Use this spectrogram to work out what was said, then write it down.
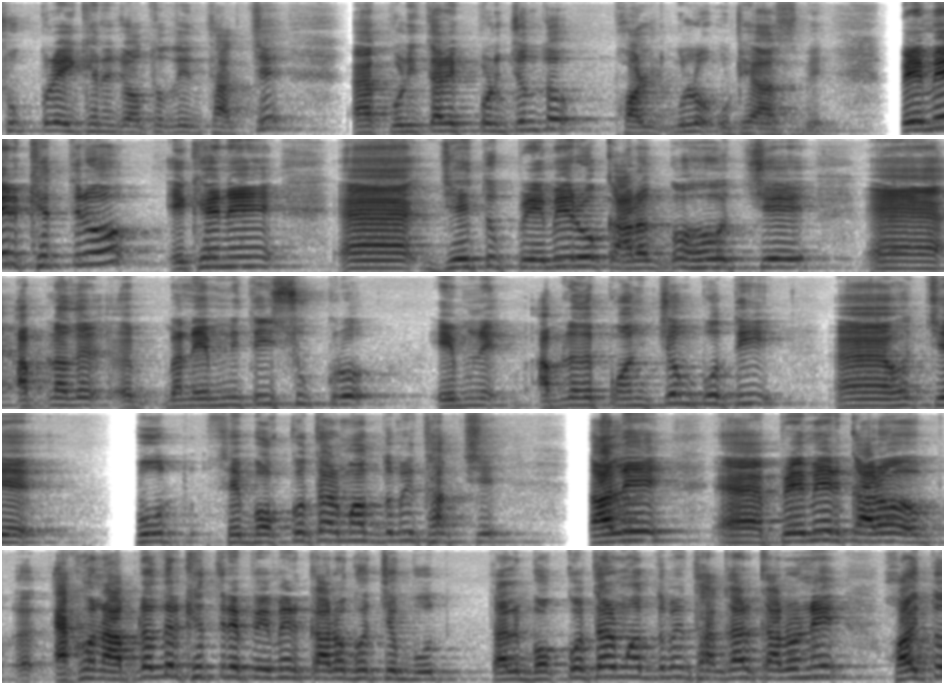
শুক্র এখানে যতদিন থাকছে কুড়ি তারিখ পর্যন্ত ফলগুলো উঠে আসবে। প্রেমের ক্ষেত্রেও এখানে যেহেতু প্রেমেরও কারগ্রহ হচ্ছে আপনাদের আহ, মানে এমনিতেই শুক্র, এমনি আপনাদের পঞ্চমপতি হচ্ছে বুধ, সে বক্রতার মাধ্যমে থাকছে। তাহলে প্রেমের কারক, এখন আপনাদের ক্ষেত্রে প্রেমের কারক হচ্ছে বুধ। তাহলে বক্রতার মাধ্যমে থাকার কারণে হয়তো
